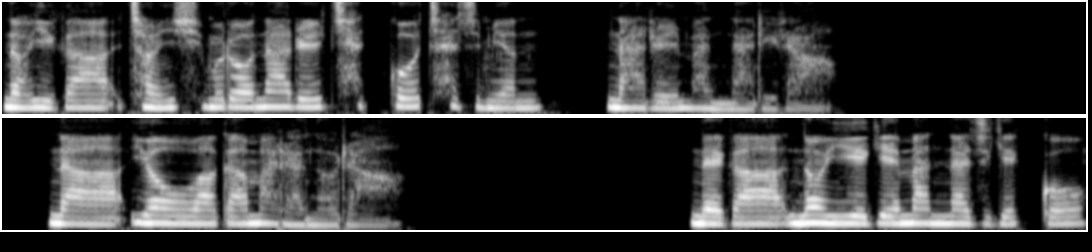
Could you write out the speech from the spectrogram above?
너희가 전심으로 나를 찾고 찾으면 나를 만나리라. 나 여호와가 말하노라. 내가 너희에게 만나지겠고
